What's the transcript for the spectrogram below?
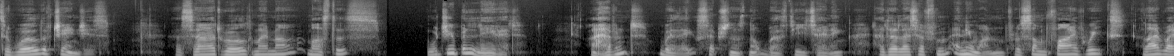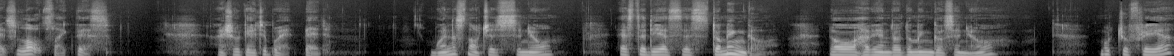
It's a world of changes. A sad world, my ma- masters. Would you believe it? I haven't, with exceptions not worth detailing, had a letter from anyone for some five weeks, and I write lots like this. I shall go to bed. Buenas noches, señor. Este día es domingo. No habiendo domingo, señor. Mucho fría.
